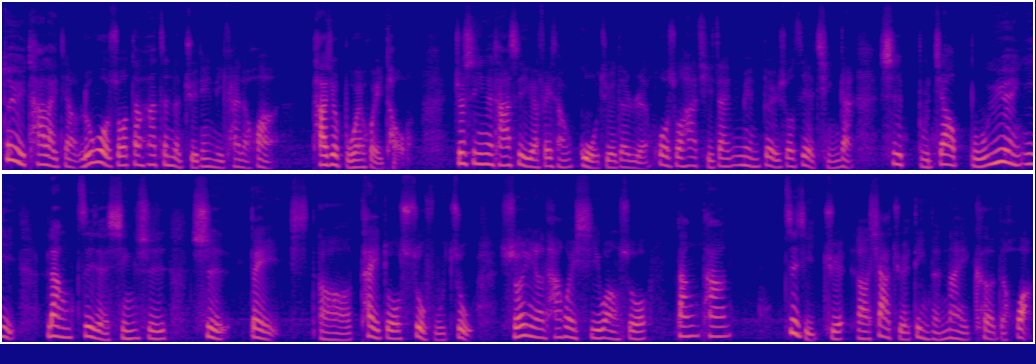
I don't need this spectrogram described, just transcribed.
对于他来讲，如果说当他真的决定离开的话，他就不会回头。就是因为他是一个非常果决的人，或者说他其实在面对说自己的情感是比较不愿意让自己的心思是被呃太多束缚住，所以呢，他会希望说，当他自己决呃下决定的那一刻的话，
